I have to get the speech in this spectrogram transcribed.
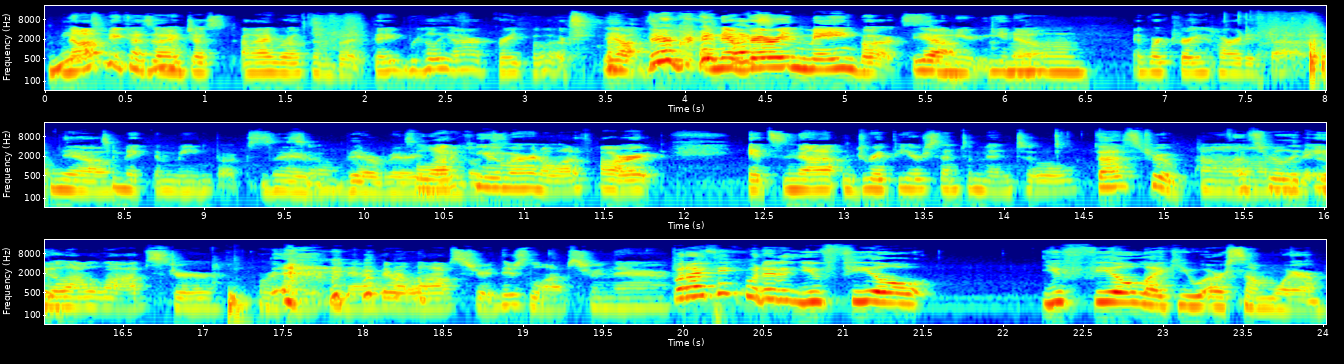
Me Not too, because yeah. I just I wrote them, but they really are great books. Yeah, they're great. and they're books. very Maine books. Yeah. you, you know, Mhm. I worked very hard at that Yeah, to make them Maine books. they're, so they're very. it's a lot of books. humor and a lot of heart. It's not drippy or sentimental. That's true. Um, That's really true. Eat a lot of lobster, or you know, they're a lobster. There's lobster in there. But I think what it you feel, you feel like you are somewhere.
